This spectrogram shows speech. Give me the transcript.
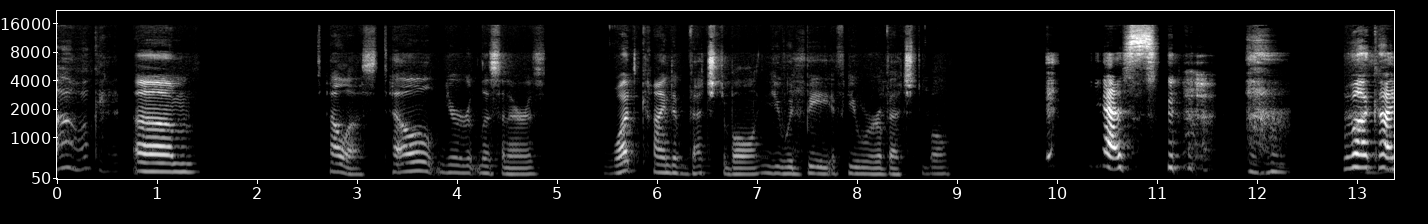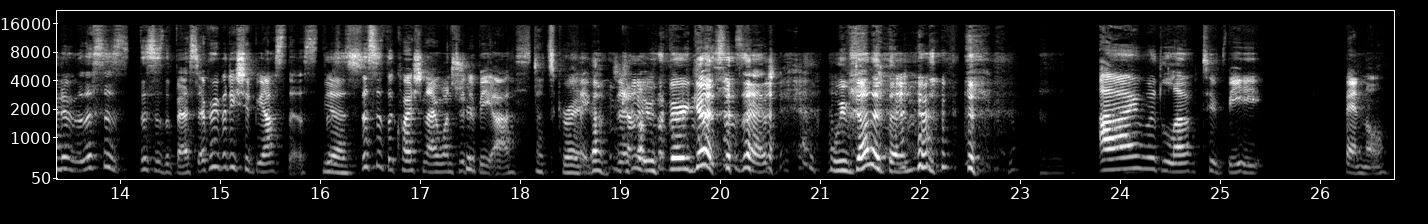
Oh, okay. Um, tell us, tell your listeners what kind of vegetable you would be if you were a vegetable. Yes. what kind of this is this is the best. Everybody should be asked this. this yes. This is the question I wanted to be asked. That's great. Okay. Very good. this is it. We've done it then. I would love to be fennel.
